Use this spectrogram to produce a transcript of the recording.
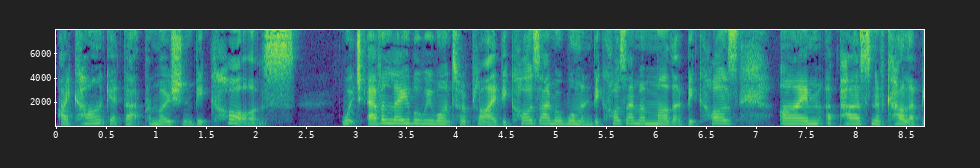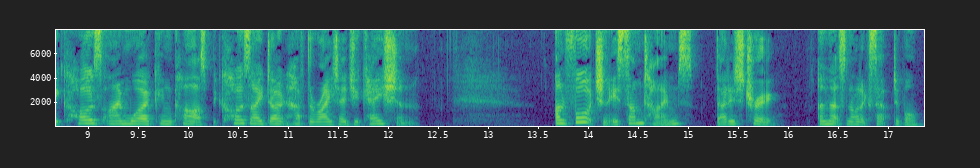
I can't get that promotion because whichever label we want to apply, because I'm a woman, because I'm a mother, because I'm a person of colour, because I'm working class, because I don't have the right education. Unfortunately, sometimes that is true, and that's not acceptable.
